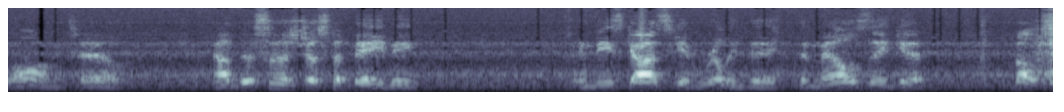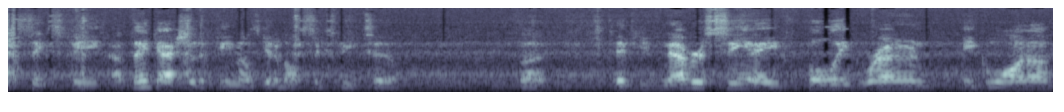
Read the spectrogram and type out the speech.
Long tail. Now this is just a baby. And these guys get really big. The males, they get about six feet. I think actually the females get about six feet too. But if you've never seen a fully grown iguana,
